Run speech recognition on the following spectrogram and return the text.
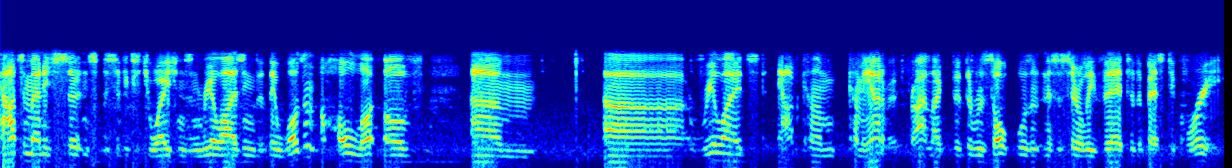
how to manage certain specific situations and realizing that there wasn't a whole lot of um, uh, realized outcome coming out of it, right? Like that the result wasn't necessarily there to the best degree,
